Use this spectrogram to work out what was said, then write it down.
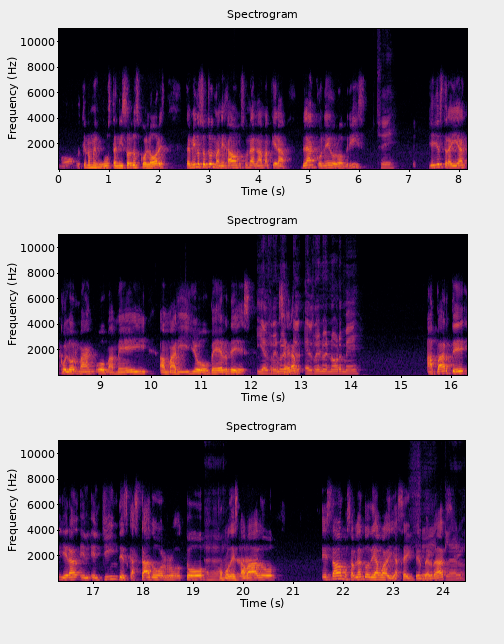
No, es que no me gusta, ni son los colores. También nosotros manejábamos una gama que era blanco, negro o gris. Sí. Y ellos traían color mango, mamey, amarillo, verdes. Y el reno, el, reno enorme. Aparte, y era el, el jean desgastado, roto, como deslavado estábamos hablando de agua y aceite, ¿verdad? Claro.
